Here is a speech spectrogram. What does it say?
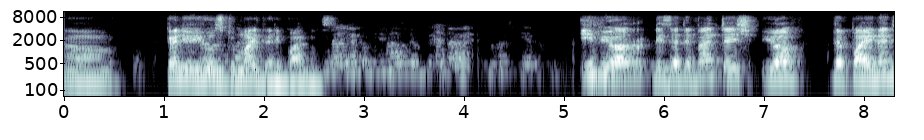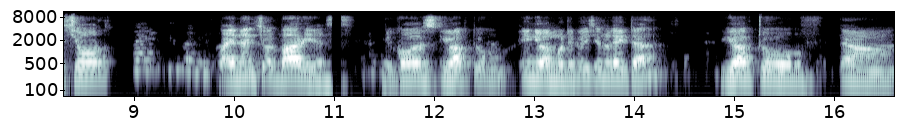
uh, can you use to meet the requirements? If you are disadvantaged, you have the financial financial barriers because you have to in your motivation later you have to uh,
